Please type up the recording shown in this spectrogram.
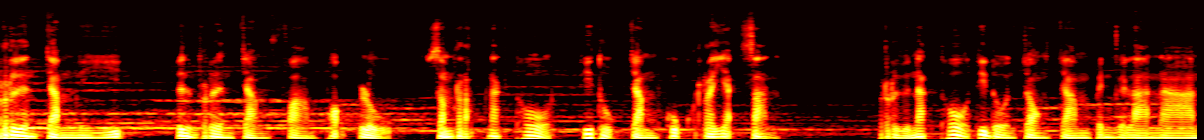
เรือนจำนี้ เป็นเรือนจำฟาร์มเพาะปลูกสำหรับนักโทษที่ถูกจำคุกระยะสั้น หรือนักโทษที่โดนจองจำเป็นเวลานาน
